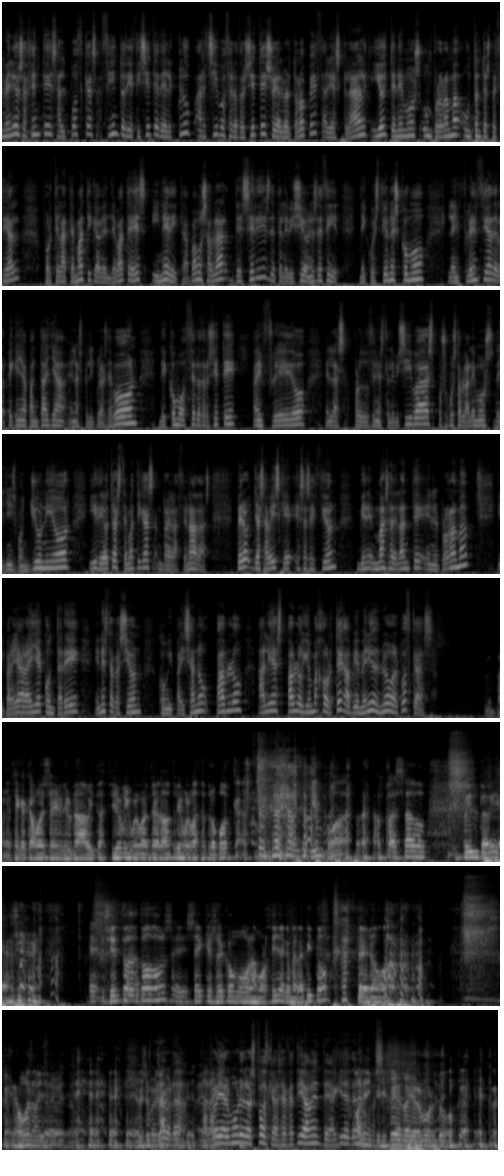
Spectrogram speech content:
Bienvenidos agentes al podcast 117 del Club Archivo 007. Soy Alberto López, alias Clark, y hoy tenemos un programa un tanto especial porque la temática del debate es inédita. Vamos a hablar de series de televisión, es decir, de cuestiones como la influencia de la pequeña pantalla en las películas de Bond, de cómo 007 ha influido en las producciones televisivas, por supuesto hablaremos de James Bond Jr. y de otras temáticas relacionadas. Pero ya sabéis que esa sección viene más adelante en el programa para llegar a ella contaré en esta ocasión con mi paisano Pablo, alias Pablo-Ortega. Bienvenido de nuevo al podcast. Me parece que acabo de salir de una habitación y vuelvo a entrar a la otra y vuelvo a hacer otro podcast. ¿Cuánto tiempo? Ha, pasado 30 días. Eh, siento a todos, eh, sé que soy como la morcilla que me repito, pero pero bueno, oye, es un pues es verdad. El Roger Moore de los podcasts, efectivamente, aquí le tenemos. que si soy el Roger Moore, tú.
